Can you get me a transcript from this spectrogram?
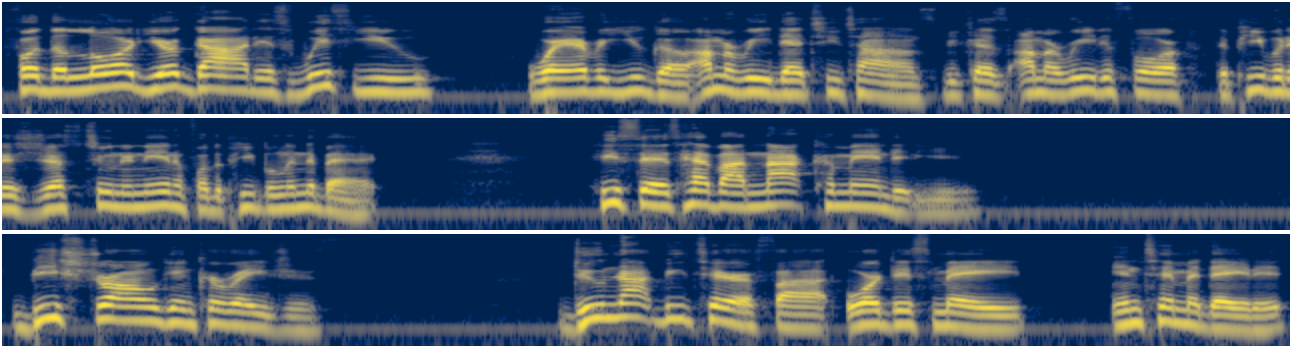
for the Lord your God is with you wherever you go." I'm going to read that two times because I'm going to read it for the people that's just tuning in and for the people in the back. He says, Have I not commanded you? Be strong and courageous. Do not be terrified or dismayed, intimidated,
